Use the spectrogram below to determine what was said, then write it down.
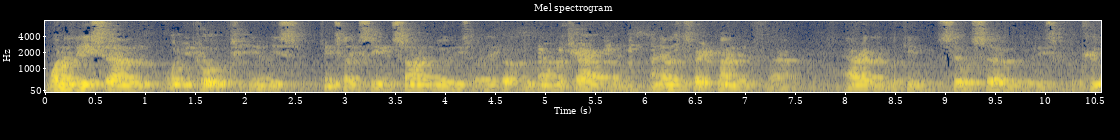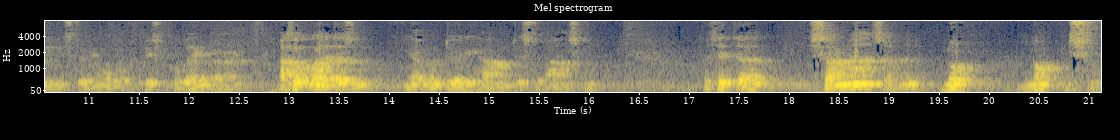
One of these, um, what do you call it? You know, these things like you see in silent movies where they got people on the track. And, and there was this very kind of uh, arrogant looking civil servant with these coolies doing all the physical labour. And I thought, well, it doesn't, you know, it wouldn't do any harm just to ask them. I said, uh, Sarnath? No, not this way.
